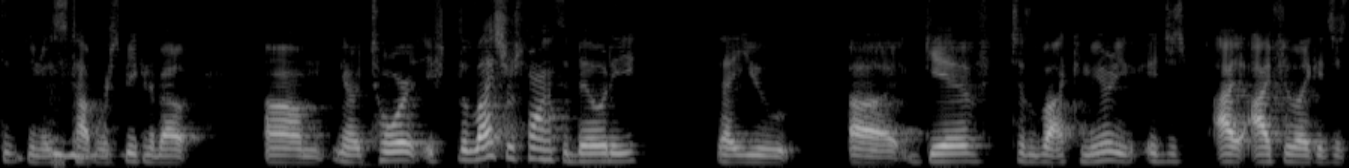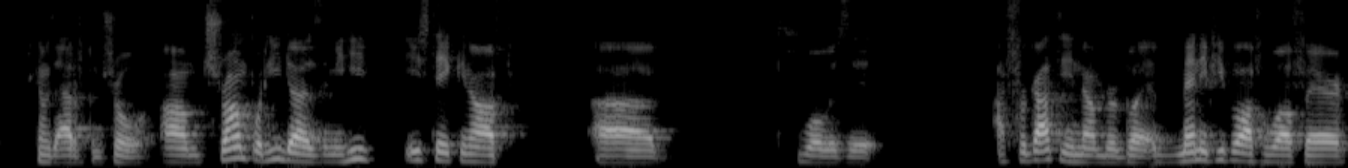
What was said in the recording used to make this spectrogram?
you know this is the Mhm. topic we're speaking about. Um, you know, toward if the less responsibility that you uh, give to the black community, it just, I, I feel like it just becomes out of control. Um, Trump, what he does, I mean, he he's taking off, uh, what was it? I forgot the number, but many people off of welfare.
